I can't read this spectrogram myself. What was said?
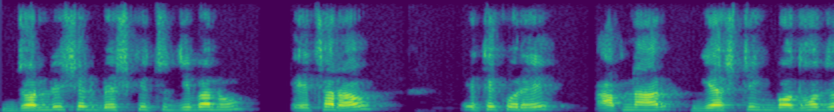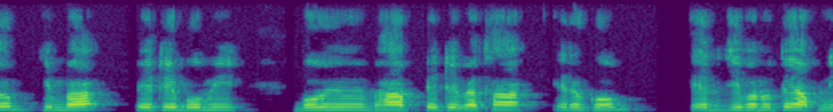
জন্ডিসের বেশ কিছু জীবাণু। এছাড়াও এতে করে আপনার গ্যাস্ট্রিক বদহজম কিংবা পেটে বমি বমি ভাব, পেটে ব্যথা এরকম এর জীবাণুতে আপনি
